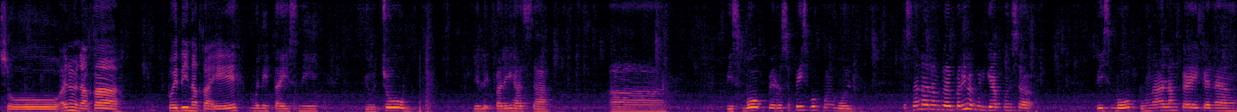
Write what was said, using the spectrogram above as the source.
So, ano, naka, pwede naka eh, monetize ni YouTube. Dili parehas sa ah, Facebook. Pero sa Facebook, pang gold. Basta na lang kay, pareha gold gyapon sa Facebook. Kung naalang kay ka ng,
